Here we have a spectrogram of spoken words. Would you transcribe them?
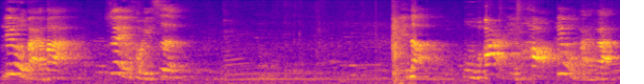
六百万，最后一次，您的五二零号六百万。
